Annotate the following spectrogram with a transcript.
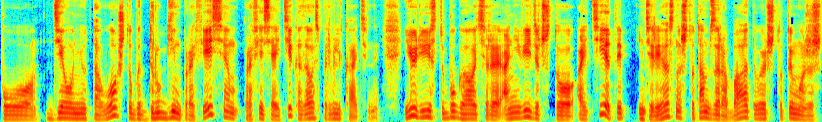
по деланию того, чтобы другим профессиям, профессия IT казалась привлекательной. Юристы, бухгалтеры, они видят, что IT это интересно, что там зарабатывают, что ты можешь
